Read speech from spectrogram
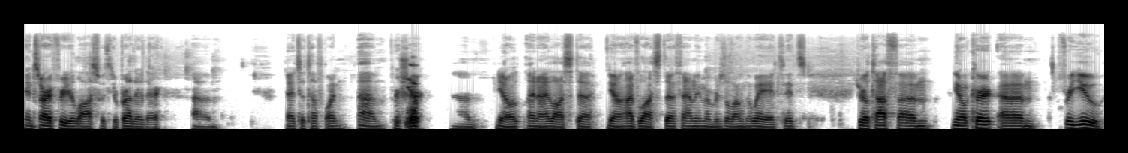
and sorry for your loss with your brother there. Um, that's a tough one um, for sure. Yep. Um, you know, and I lost, uh, you know, I've lost uh, family members along the way. It's it's, it's real tough. Um, you know, Kurt, um, for you,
